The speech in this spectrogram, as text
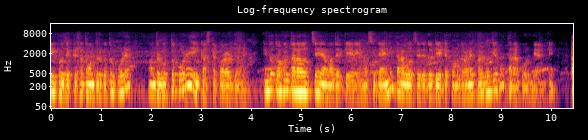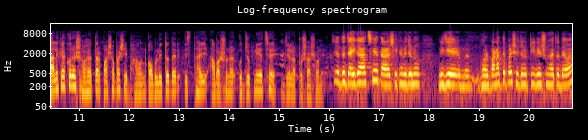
এই প্রজেক্টের সাথে অন্তর্গত করে, অন্তর্ভুক্ত করে এই কাজটা করার জন্য। কিন্তু তখন তারা হচ্ছে আমাদেরকে এনওসি দেয়নি। তারা বলছে যে যদি এটা কোনো ধরনের ক্ষয়ক্ষতি হয়, তারা করবে আর কি তালিকা করে সহায়তার পাশাপাশি ভাঙন কবলিতদের স্থায়ী আবাসনের উদ্যোগ নিয়েছে জেলা প্রশাসন। যাদের জায়গা আছে, তারা সেখানে যেন নিজে ঘর বানাতে পারে, সেজন্য টিনের সহায়তা দেওয়া।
